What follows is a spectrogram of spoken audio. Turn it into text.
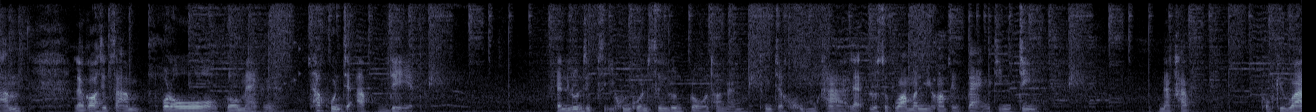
13 แล้วก็ 13 Pro Pro Max เนี่ยถ้าคุณจะอัปเดต เป็นรุ่น 14 คุณควรซื้อรุ่น Pro เท่านั้นถึงจะคุ้มค่า และรู้สึกว่ามันมีความเปลี่ยนแปลงจริง ๆนะครับ ผมคิดว่า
